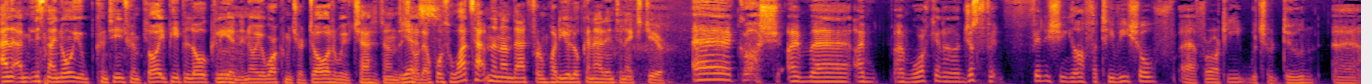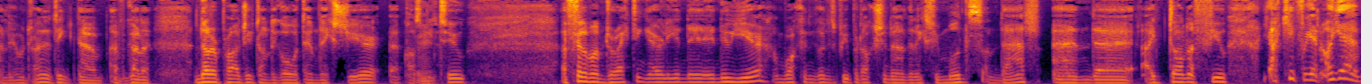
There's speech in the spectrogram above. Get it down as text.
And um, listen, I know you continue to employ people locally, mm. and I know you're working with your daughter. We've chatted on the yes. show. So what's happening on that front? What are you looking at into next year? Uh, gosh, I'm uh, I'm I'm working on just fi- finishing off a TV show f- uh, for RTÉ, which we're doing, uh, and I'm trying to think now. I've got a, another project on the go with them next year, uh, possibly Great. two a film I'm directing early in the new year. I'm working going into pre-production now in the next few months on that, and uh, I've done a few. Yeah, I keep forgetting. Oh yeah, I'm,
